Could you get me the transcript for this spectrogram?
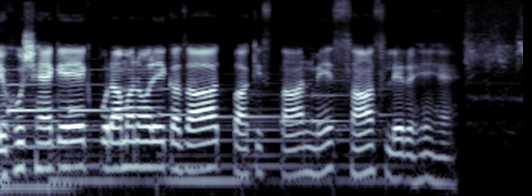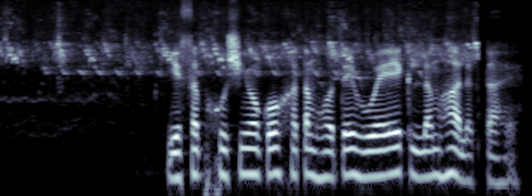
ये खुश हैं कि एक पुरमन और एक आज़ाद पाकिस्तान में सांस ले रहे हैं। ये सब खुशियों को ख़त्म होते हुए एक लम्हा लगता है।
